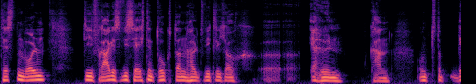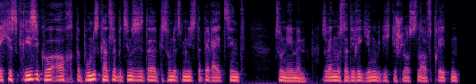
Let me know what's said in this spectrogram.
testen wollen. Die Frage ist, wie sehr ich den Druck dann halt wirklich auch äh, erhöhen kann und da, welches Risiko auch der Bundeskanzler bzw. der Gesundheitsminister bereit sind zu nehmen. Also wenn muss da die Regierung wirklich geschlossen auftreten,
